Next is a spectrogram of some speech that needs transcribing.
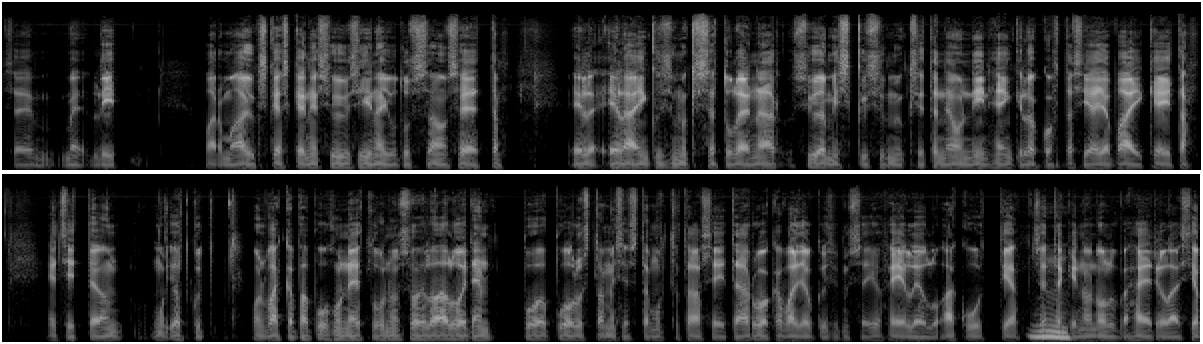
Se me liit- varmaan yksi keskeinen syy siinä jutussa on se, että eläinkysymyksissä tulee nämä syömiskysymykset ja ne on niin henkilökohtaisia ja vaikeita, että sitten on, jotkut on vaikkapa puhuneet luonnonsuojelualueiden puolustamisesta, mutta taas ei tämä ruokavaliokysymys ei ole heille ollut akuuttia. Sen mm. takia on ollut vähän erilaisia.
